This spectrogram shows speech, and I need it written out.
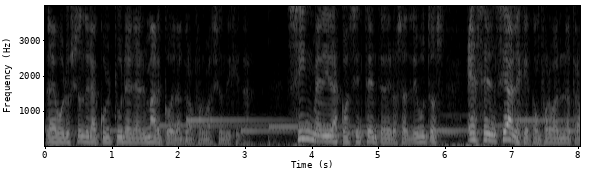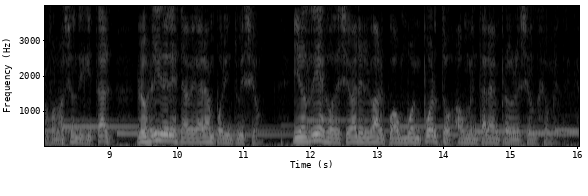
la evolución de la cultura en el marco de la transformación digital. Sin medidas consistentes de los atributos esenciales que conforman una transformación digital, los líderes navegarán por intuición y el riesgo de llevar el barco a un buen puerto aumentará en progresión geométrica.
